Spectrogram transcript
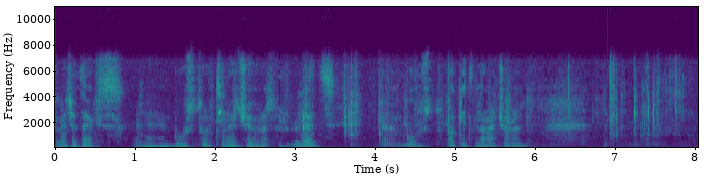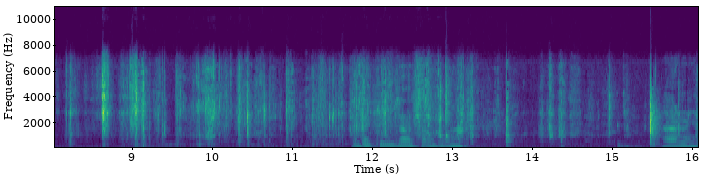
Match Attacks, e, Booster Tin açıyoruz. Red e, Boost paketinden açıyoruz. Pek de güzel açamadım ama her neyse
